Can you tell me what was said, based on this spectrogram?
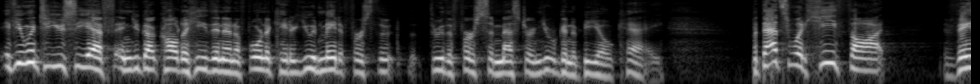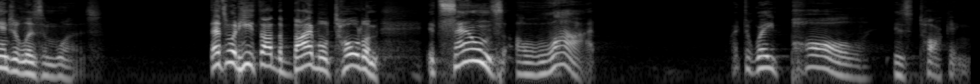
If you went to UCF and you got called a heathen and a fornicator, you had made it first th- through the first semester and you were going to be okay. But that's what he thought evangelism was. That's what he thought the Bible told him. It sounds a lot like the way Paul is talking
